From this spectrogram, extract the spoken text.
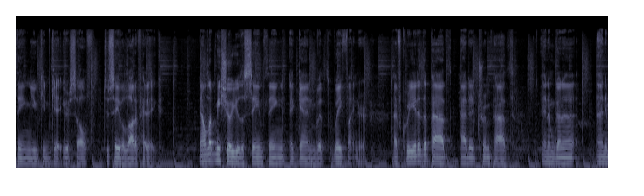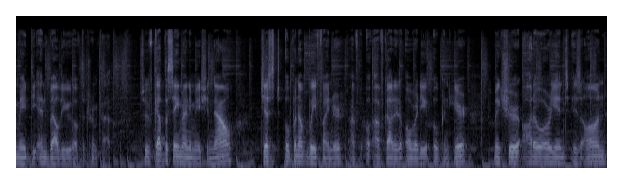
thing you can get yourself to save a lot of headache. Now let me show you the same thing again with Wayfinder. I've created the path added trim path and I'm gonna animate the end value of the trim path. So we've got the same animation. Now just open up Wayfinder. I've, oh, I've got it already open here. Make sure auto orient is on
